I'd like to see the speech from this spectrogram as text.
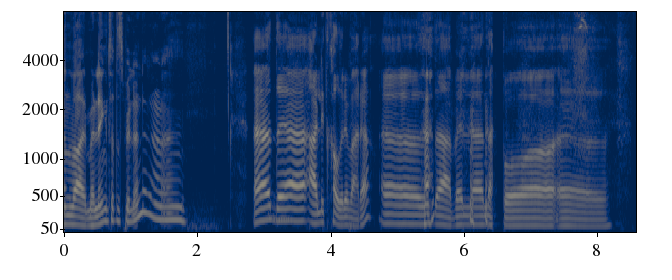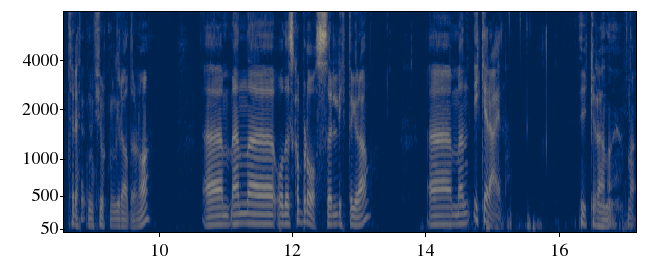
en værmelding til dette spillet, eller er det Eh, det er litt kaldere i været. Eh, det er vel uh, nedpå uh, 13-14 grader nå. Eh, men, eh, og det skal blåse lite grann. Eh, men ikke regn. Ikke regn, nei. Nei.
